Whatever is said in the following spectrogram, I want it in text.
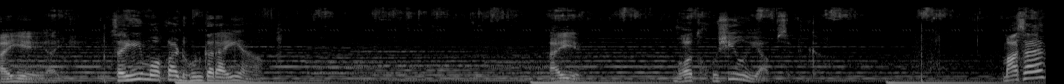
आइए आइए। सही मौका ढूंढ कर आइए आप। आइए। बहुत खुशी हुई आपसे मिलकर। माँ साहब?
